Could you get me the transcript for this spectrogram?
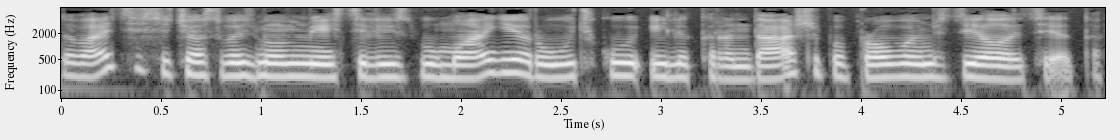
Давайте сейчас возьмем вместе лист бумаги, ручку или карандаш и попробуем сделать это.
